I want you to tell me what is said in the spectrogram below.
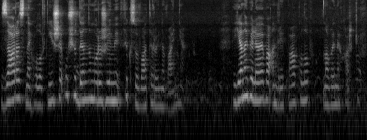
Зараз найголовніше у щоденному режимі фіксувати руйнування. Яна Біляєва, Андрій Паколов. Новини Харків.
